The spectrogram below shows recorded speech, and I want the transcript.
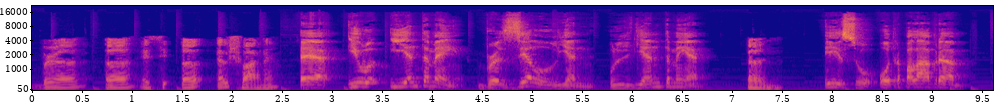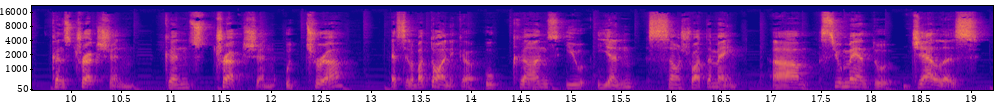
Br, uh, esse uh é o schwa, né? É, e o yan também, Brazilian. O yan também é. An. Isso, outra palavra, construction. Construction. O tra é sílaba tônica. O cans e o yan são schwa também. Ah, ciumento, jealous.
